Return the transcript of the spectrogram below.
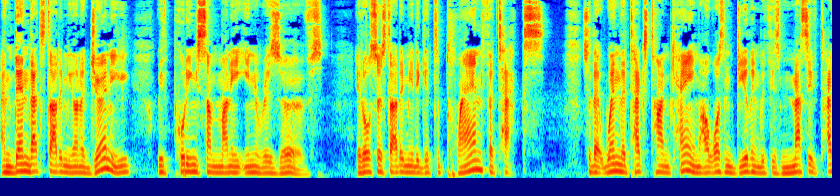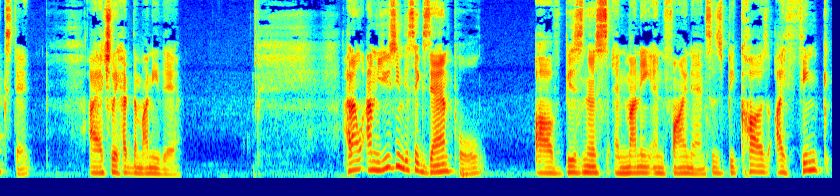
And then that started me on a journey with putting some money in reserves. It also started me to get to plan for tax so that when the tax time came, I wasn't dealing with this massive tax debt. I actually had the money there. And I'm using this example of business and money and finances because I think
